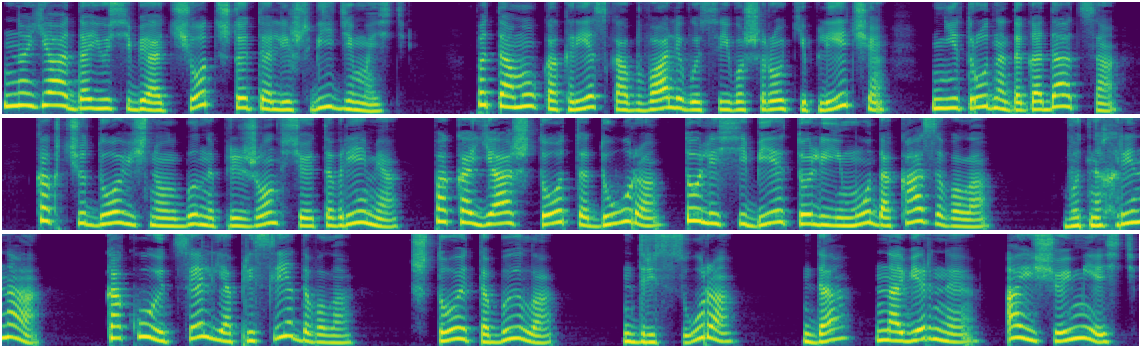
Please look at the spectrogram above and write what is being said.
Но я отдаю себе отчет, что это лишь видимость. Потому как резко обваливаются его широкие плечи, нетрудно догадаться, как чудовищно он был напряжен все это время, пока я что-то, дура, то ли себе, то ли ему доказывала. Вот нахрена? Какую цель я преследовала? Что это было? Дрессура? Да, наверное, а еще и месть.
